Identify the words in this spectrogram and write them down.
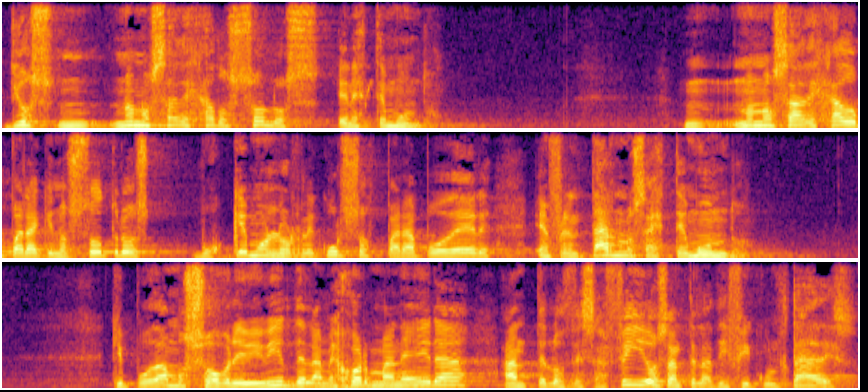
Dios no nos ha dejado solos en este mundo. No nos ha dejado para que nosotros busquemos los recursos para poder enfrentarnos a este mundo. Que podamos sobrevivir de la mejor manera ante los desafíos, ante las dificultades.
